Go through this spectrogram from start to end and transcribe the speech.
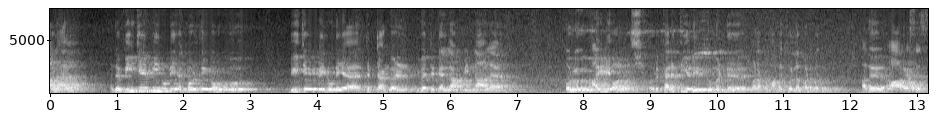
ஆனால் அந்த பிஜேபியினுடைய கொள்கை வகுப்பு பிஜேபியினுடைய திட்டங்கள் இவற்றுக்கெல்லாம் பின்னால் ஒரு ஐடியாலஜி ஒரு கருத்தியல் இருக்கும் என்று வழக்கமாக சொல்லப்படுவதுண்டு. அது ஆர்எஸ்எஸ்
